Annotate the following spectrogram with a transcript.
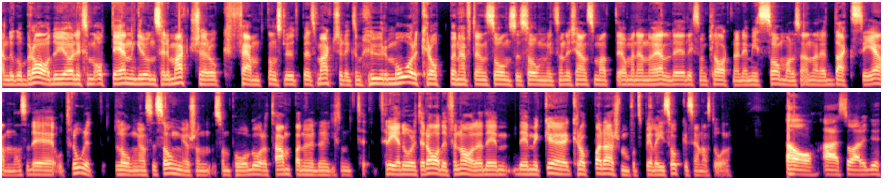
ändå går bra. Du gör liksom 81 grundseriematcher och 15 slutspelsmatcher. Liksom. Hur mår kroppen efter en sån säsong? Liksom? Det känns som att ja, men NHL det är liksom klart när det är midsommar och sen är det dags igen. Alltså, det är otroligt långa säsonger som, som pågår. Och Tampa nu är det liksom tredje året i rad i final. Det är, det är mycket kroppar där som har fått spela ishockey senaste åren. Ja, så är det.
